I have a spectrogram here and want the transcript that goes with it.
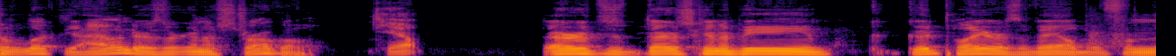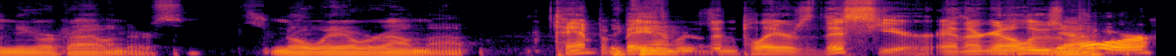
look, the Islanders are going to struggle. Yep. There's there's going to be good players available from the New York Islanders. There's no way around that. Tampa Bay losing players this year, and they're going to lose yeah. more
